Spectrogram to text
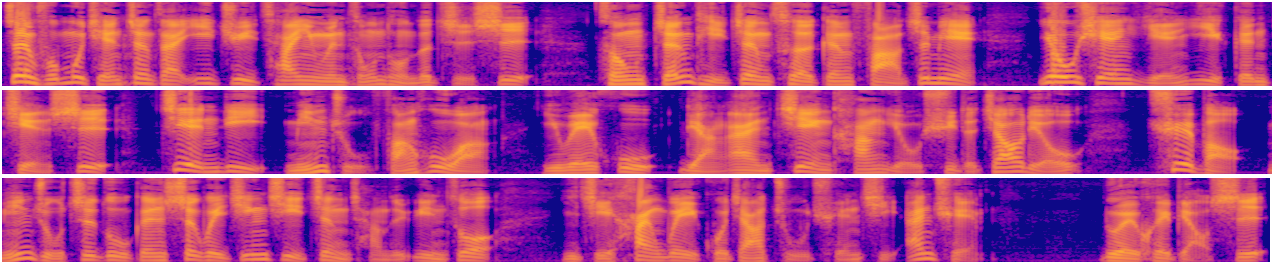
政府目前正在依据蔡英文总统的指示，从整体政策跟法制面优先研议跟检视建立民主防护网，以维护两岸健康有序的交流，确保民主制度跟社会经济正常的运作，以及捍卫国家主权及安全。陆委会表示，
